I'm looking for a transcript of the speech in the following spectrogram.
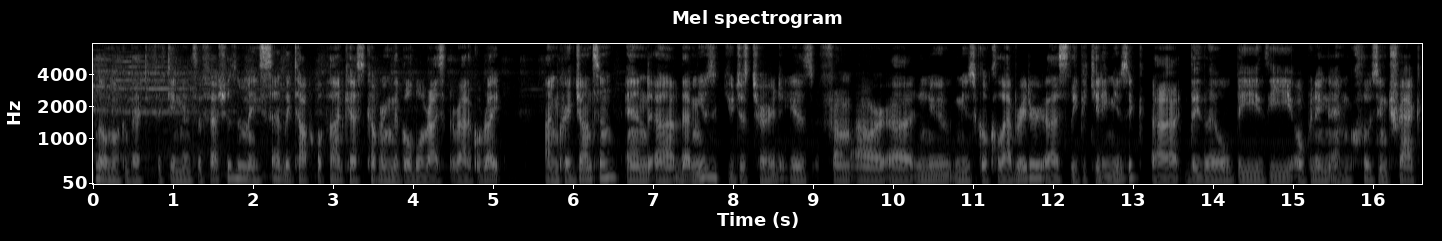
Hello and welcome back to 15 Minutes of Fascism, a sadly topical podcast covering the global rise of the radical right. I'm Craig Johnson, and uh, that music you just heard is from our uh, new musical collaborator, uh, Sleepy Kitty Music. Uh, they'll be the opening and closing track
